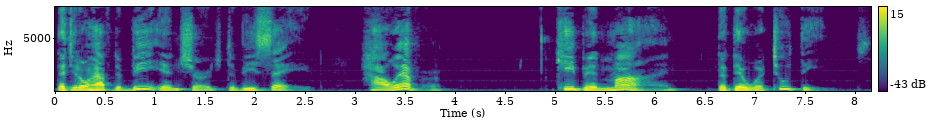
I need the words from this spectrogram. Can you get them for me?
that you don't have to be in church to be saved. However, keep in mind that there were two thieves.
